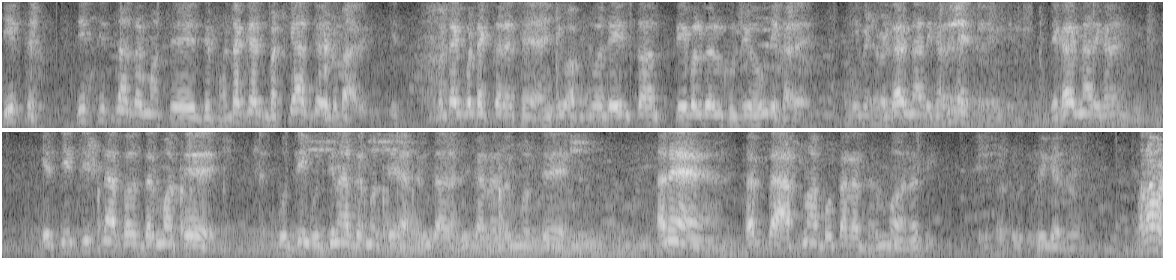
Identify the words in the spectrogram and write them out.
ચિત્ત. ચિત્ત ચિત્તના ધર્મ છે જે ભટકે ભટક્યા જ કરે છે બહાર ભટક ભટક કરે છે. અહીંથી ઓફિસમાં જઈને તો ટેબલ બેલ ખુરશી હોવું દેખાડે. દેખાડે ના દેખાડે. દેખાડે ના દેખાડે? એ ચિતચિતના ધર્મ છે. બુદ્ધિ બુદ્ધિના ધર્મ છે અહંકાર અહંકારના ધર્મ છે. અને ફક્ત આત્મા પોતાના ધર્મ નથી. એટલે પ્રકૃતિ. શું કે છે? બરાબર.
